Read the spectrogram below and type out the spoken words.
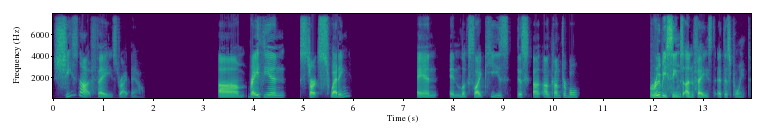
she's not phased right now. Um, Rathian starts sweating, and and looks like he's dis- un- uncomfortable. Ruby seems unfazed at this point.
